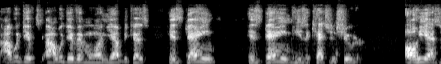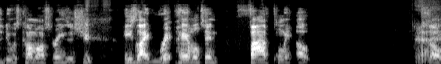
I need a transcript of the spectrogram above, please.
I would give I would give him one, yeah, because his game, his game, he's a catch and shooter. All he has to do is come off screens and shoot. He's like Rip Hamilton 5.0. So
